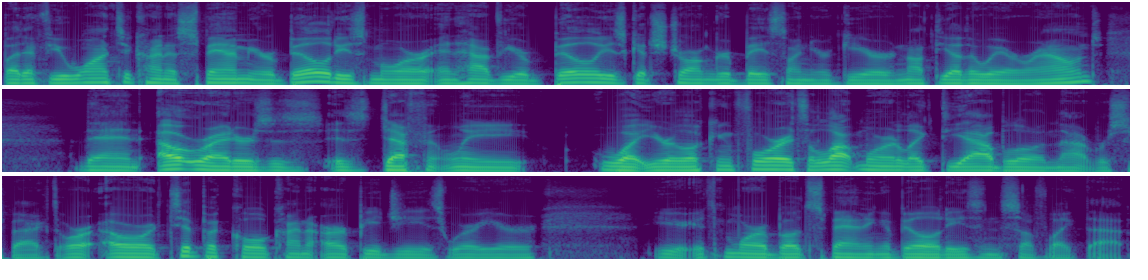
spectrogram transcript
But if you want to kind of spam your abilities more and have your abilities get stronger based on your gear, not the other way around, then Outriders is is definitely what you're looking for. It's a lot more like Diablo in that respect, or or typical kind of RPGs where you're, you're it's more about spamming abilities and stuff like that.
